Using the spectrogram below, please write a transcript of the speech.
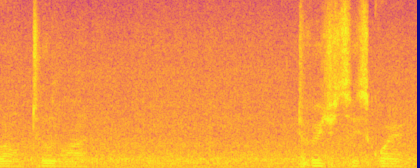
we're on 2 line. To Regency Square.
